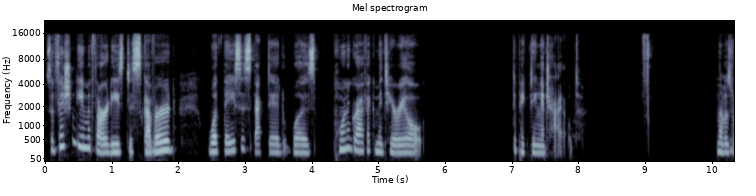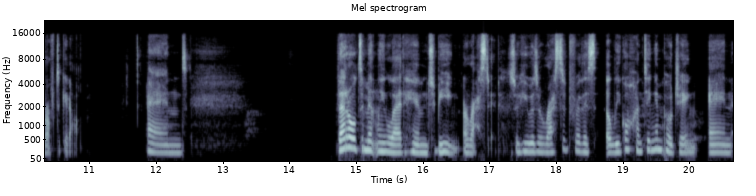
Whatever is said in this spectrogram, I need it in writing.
So, Fish and Game authorities discovered what they suspected was pornographic material depicting a child. That was rough to get out. And that ultimately led him to being arrested. So he was arrested for this illegal hunting and poaching and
